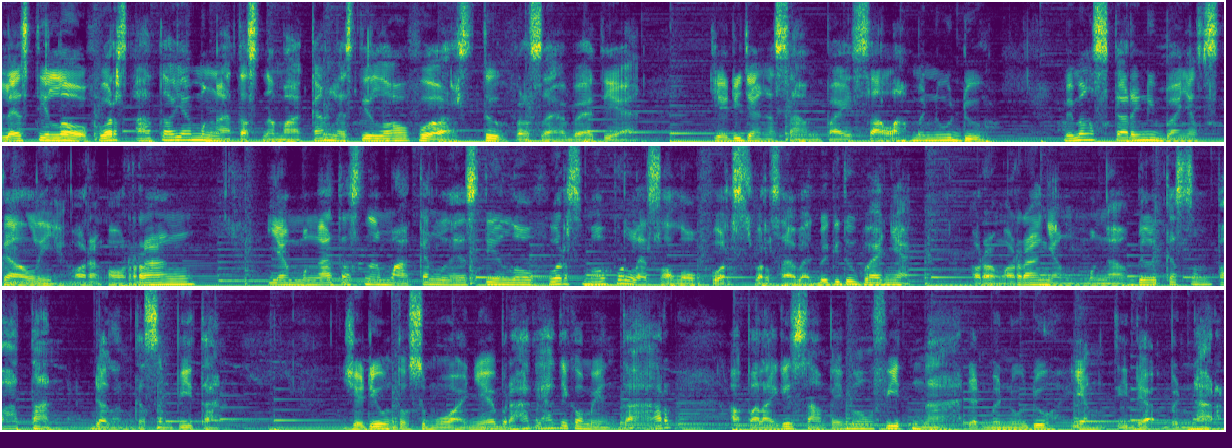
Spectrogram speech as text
Lesti Lovers atau yang mengatasnamakan Lesti Lovers. Tuh persahabat ya. Jadi jangan sampai salah menuduh. Memang sekarang ini banyak sekali orang-orang yang mengatasnamakan Lesti Lovers maupun Lesa Lovers Persahabat. Begitu banyak orang-orang yang mengambil kesempatan dalam kesempitan jadi untuk semuanya berhati-hati komentar, apalagi sampai memfitnah dan menuduh yang tidak benar.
